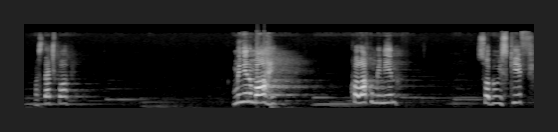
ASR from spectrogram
uma cidade pobre. O menino morre. Coloca o menino sob um esquife.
